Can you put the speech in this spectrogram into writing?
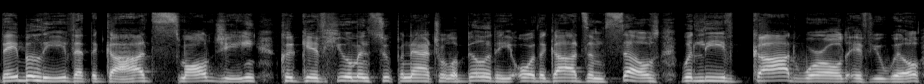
They believed that the gods, small g, could give humans supernatural ability, or the gods themselves would leave God world, if you will,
